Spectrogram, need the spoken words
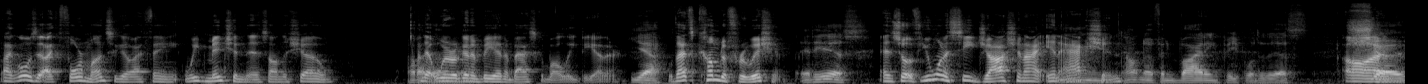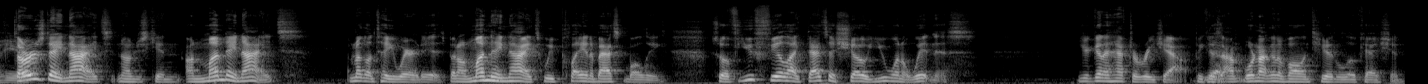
like what was it, like four months ago, I think we mentioned this on the show oh, don't that we were going to be in a basketball league together. Yeah, Well, that's come to fruition. it is. And so if you want to see Josh and I in mm, action I don't know if inviting people to this on show here. Thursday nights, no, I'm just kidding. On Monday nights, I'm not going to tell you where it is, but on Monday nights we play in a basketball league. So if you feel like that's a show you want to witness, you're going to have to reach out because Yeah. I'm, we're not going to volunteer the location.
